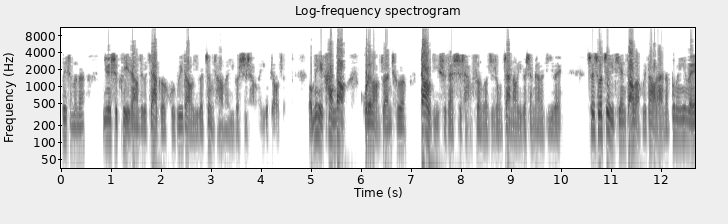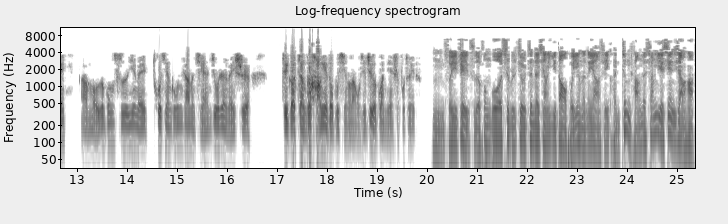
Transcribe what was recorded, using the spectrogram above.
为什么呢？因为是可以让这个价格回归到一个正常的一个市场的一个标准。我们也看到，互联网专车到底是在市场份额之中占到一个什么样的地位。所以说，这一天早晚会到来的，不能因为啊某一个公司因为拖欠供应商的钱，就认为是这个整个行业都不行了。我觉得这个观点是不对的。嗯，所以这一次的风波是不是就真的像易道回应的那样，是一个很正常的商业现象哈？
